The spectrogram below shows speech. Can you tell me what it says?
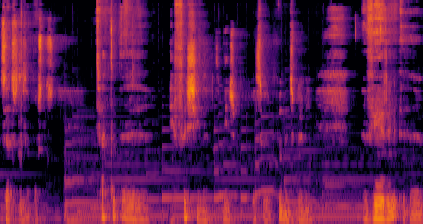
os Atos dos Apóstolos. De facto, eh, é fascinante mesmo, pelo menos para mim, ver, eh,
